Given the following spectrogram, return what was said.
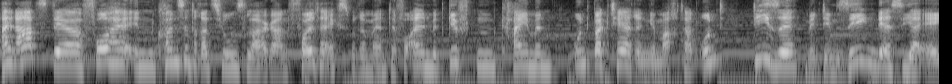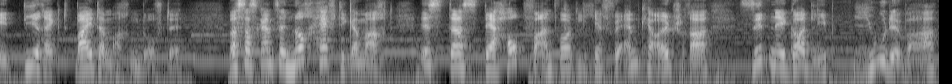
Ein Arzt, der vorher in Konzentrationslagern Folterexperimente vor allem mit Giften, Keimen und Bakterien gemacht hat und diese mit dem Segen der CIA direkt weitermachen durfte. Was das Ganze noch heftiger macht, ist, dass der Hauptverantwortliche für MK Ultra, Sidney Gottlieb, Jude war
